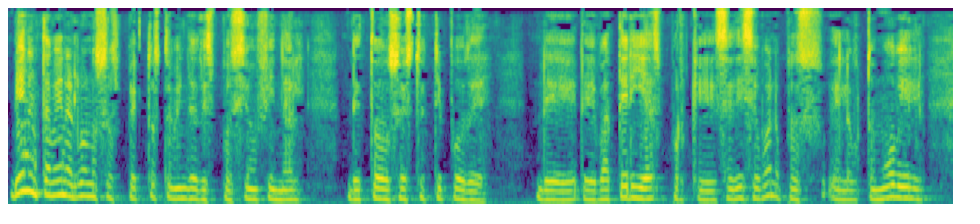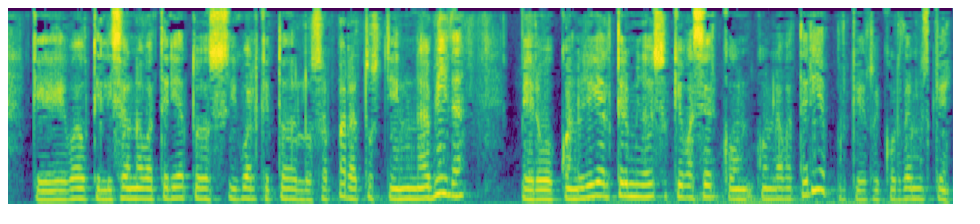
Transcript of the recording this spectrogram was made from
Vienen también algunos aspectos también de disposición final de todos este tipo de, de, de, baterías porque se dice, bueno, pues el automóvil que va a utilizar una batería, todos igual que todos los aparatos, tiene una vida, pero cuando llegue al término de eso, ¿qué va a hacer con, con la batería? Porque recordemos que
